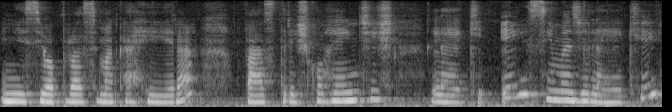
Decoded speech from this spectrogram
Inicio a próxima carreira, Faço três correntes, leque em cima de leque.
